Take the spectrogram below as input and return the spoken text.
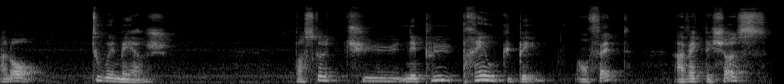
alors tout émerge. Parce que tu n'es plus préoccupé, en fait, avec les choses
